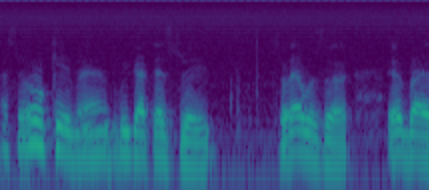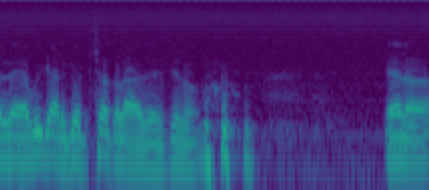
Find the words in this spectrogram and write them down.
I said, okay, man, we got that straight. So that was, uh, everybody laughed. We got a good chuckle out of this, you know. and uh,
